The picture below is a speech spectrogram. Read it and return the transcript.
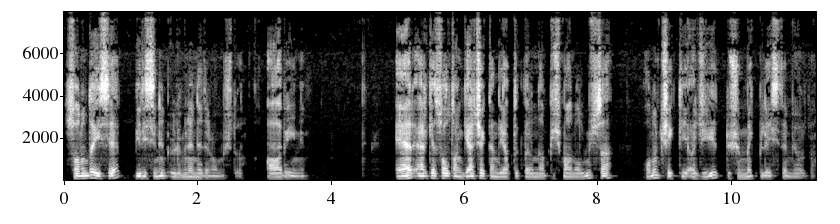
Sonunda ise birisinin ölümüne neden olmuştu. Ağabeyinin. Eğer Erke Sultan gerçekten de yaptıklarından pişman olmuşsa, onun çektiği acıyı düşünmek bile istemiyordu.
